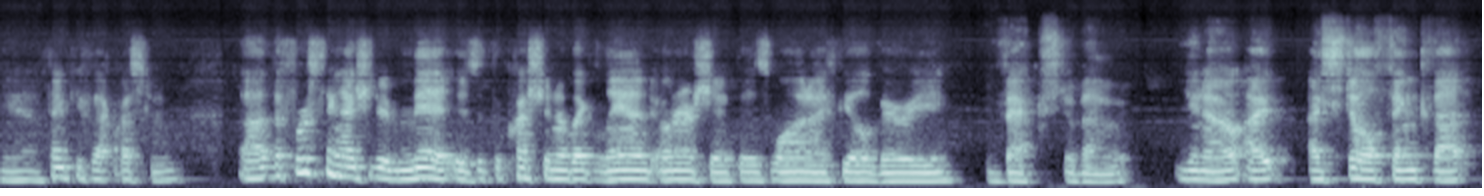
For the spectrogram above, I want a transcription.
Yeah, thank you for that question. Uh, the first thing I should admit is that the question of like land ownership is one I feel very vexed about. You know, I, I still think that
